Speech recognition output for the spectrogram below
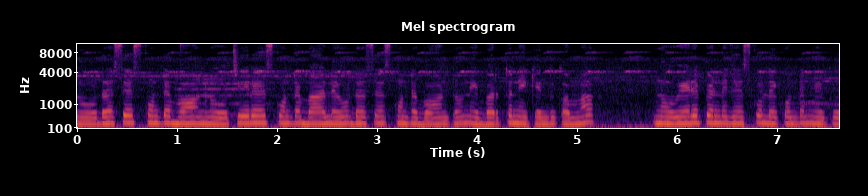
నువ్వు డ్రెస్ వేసుకుంటే బాగు నువ్వు చీర వేసుకుంటే బాగాలేవు డ్రెస్ వేసుకుంటే బాగుంటావు నీ భర్త నీకు ఎందుకమ్మా నువ్వు వేరే పెళ్ళి చేసుకో లేకుంటే మీకు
